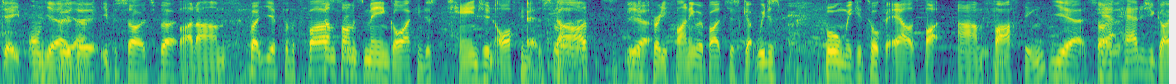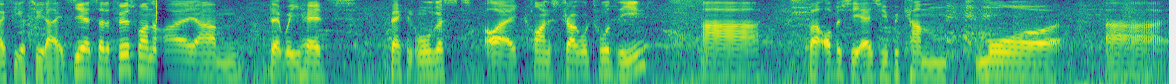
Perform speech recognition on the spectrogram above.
deep on Yeah, further yeah. episodes. But But um, but yeah, for the fasting, sometimes me and Guy can just tangent off into Absolutely. the stars. It's, it's pretty funny. We're both just go, we just boom. We could talk for hours. But um, fasting. yeah. So How, how did you go for your two days? Yeah, so the first one I um, that we had back in August, I kind of struggled towards the end, uh, but obviously as you become more, uh,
